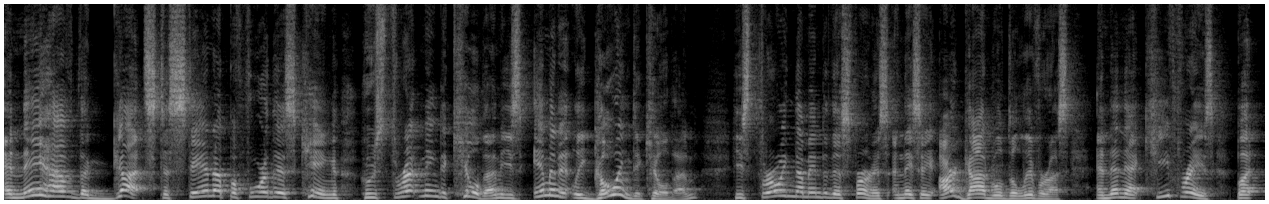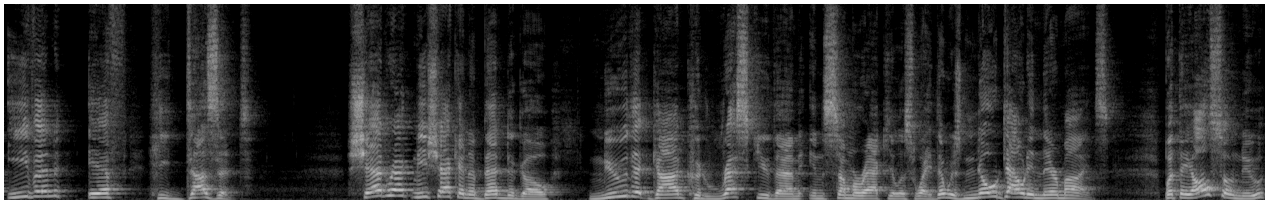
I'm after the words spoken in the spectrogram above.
and they have the guts to stand up before this king who's threatening to kill them. He's imminently going to kill them. He's throwing them into this furnace, and they say, Our God will deliver us. And then that key phrase, but even if he doesn't. Shadrach, Meshach, and Abednego knew that God could rescue them in some miraculous way. There was no doubt in their minds. But they also knew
